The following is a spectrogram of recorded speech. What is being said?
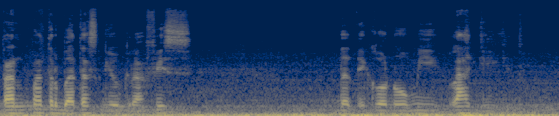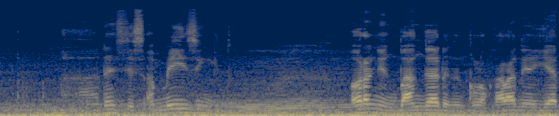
Tanpa terbatas geografis dan ekonomi lagi gitu. Uh, that's just amazing gitu. Orang yang bangga dengan kelokalannya yet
